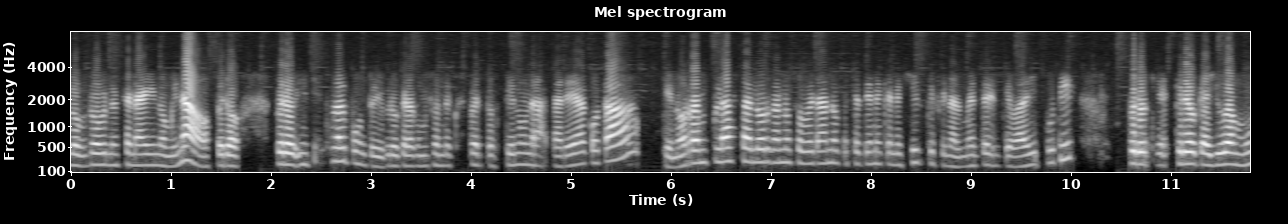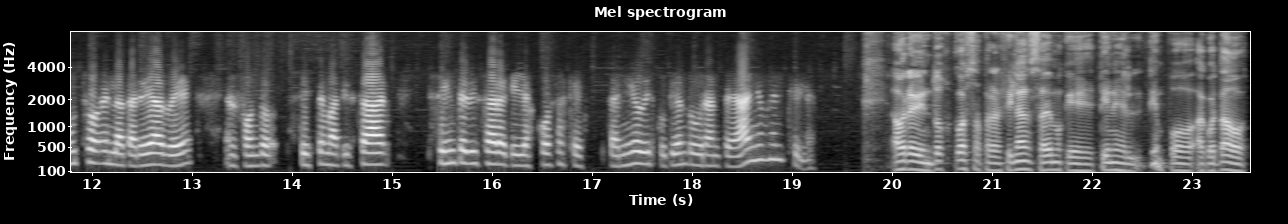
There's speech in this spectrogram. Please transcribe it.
logren ser ahí nominados, pero pero insisto en el punto, yo creo que la comisión de expertos tiene una tarea acotada que no reemplaza al órgano soberano que se tiene que elegir, que finalmente es el que va a discutir, pero que creo que ayuda mucho en la tarea de, en el fondo, sistematizar, sintetizar aquellas cosas que se han ido discutiendo durante años en Chile. Ahora bien, dos cosas para el final, sabemos que tienes el tiempo acotado.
